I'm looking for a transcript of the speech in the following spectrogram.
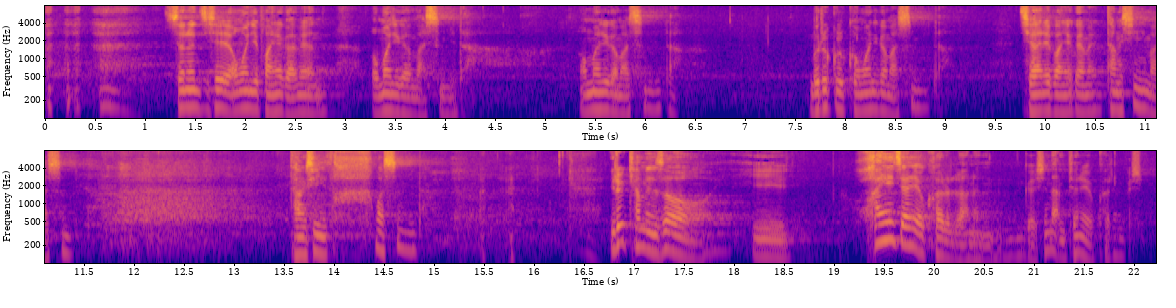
저는 제 어머니 방에 가면 어머니가 맞습니다. 어머니가 맞습니다. 무릎 꿇고 어머니가 맞습니다. 제 아내 방에 가면 당신이 맞습니다. 당신이 다 맞습니다. 이렇게 하면서 이 화해자 역할을 하는 것이 남편의 역할인 것입니다.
